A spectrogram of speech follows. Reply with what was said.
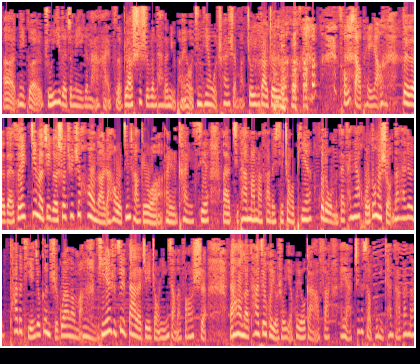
呃那个主意的这么一个男孩子，不要事事问他的女朋友今天我穿什么，周一到周五。从小培养。对对对，所以进了这个社区之后呢，然后我经常给我爱人看一些呃其他妈妈发的一些照片，或者我们在参加活动的时候，那他就他的体验就更直观了嘛。嗯体验是最大的这种影响的方式。然后呢，他就会有时候也会有感而发，哎呀，这个小朋友你看打扮的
